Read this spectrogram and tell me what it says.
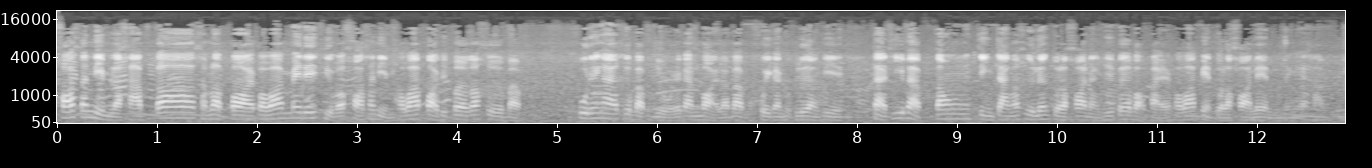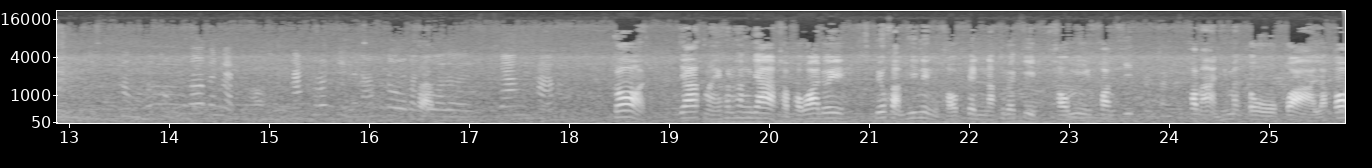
คอสนิมเหรอครับ ก็สำหรับปอยเพราะว่าไม่ได้ถือว่าคอสนิม เพราะว่าปอยพี่เปอร์ก็คือแบบพูดง่ายๆก็คือแบบอยู่ด้วยกันบ่อยแล้วแบบคุยกันทุกเรื่องพี่ แต่ที่แบบต้องจริงจังก็คือเรื่องตัวละครอย่างที่พี่เปอร์บอกไป เพราะว่าเปลี่ยนตัวละครเล่นอย่างเงี้ยครับ ครับ ตัวเลยยากไหมครับก็ยากไหมค่อนข้างยากครับ เพราะว่าด้วยด้วยความที่หนึ่งเขาเป็นนักธุรกิจเขามีความคิดความอ่านที่มันโตกว่า แล้วก็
